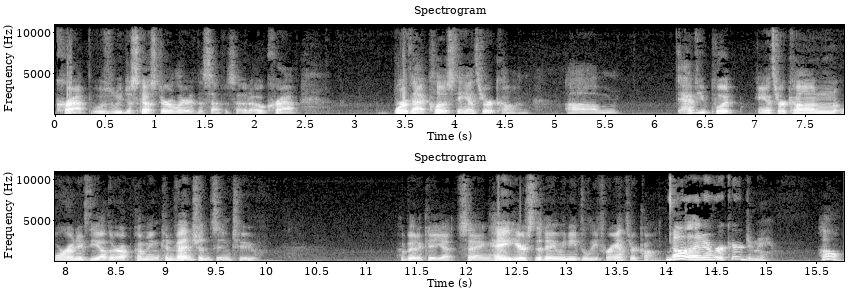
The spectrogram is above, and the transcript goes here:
crap, as we discussed earlier in this episode, oh crap, we're that close to Anthrocon. Um, have you put Anthrocon or any of the other upcoming conventions into Habitica yet, saying, hey, here's the day we need to leave for Anthrocon? No, that never occurred to me. Oh,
